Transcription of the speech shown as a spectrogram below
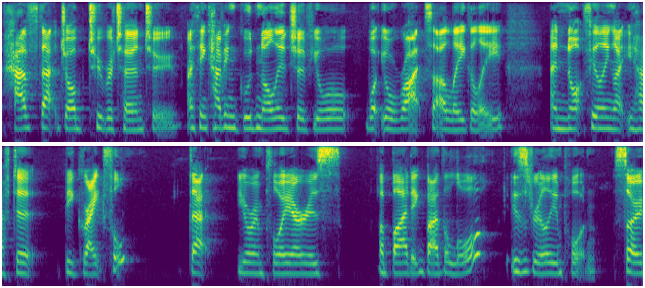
have that job to return to. I think having good knowledge of your what your rights are legally and not feeling like you have to be grateful that your employer is abiding by the law is really important. So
